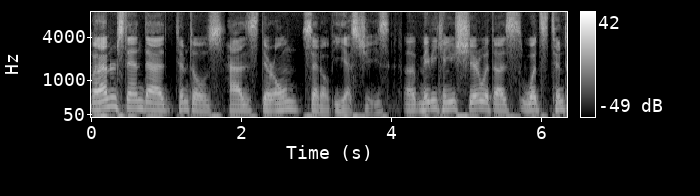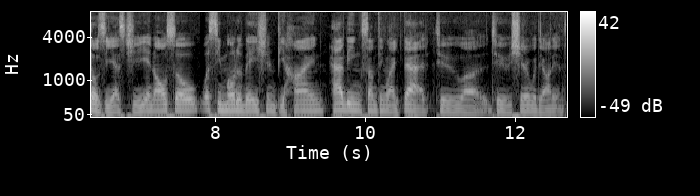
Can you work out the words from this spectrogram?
but I understand that Timtos has their own set of ESGs. Uh, maybe can you share with us what's Timtos ESG and also what's the motivation behind having something like that to uh, to share with the audience?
